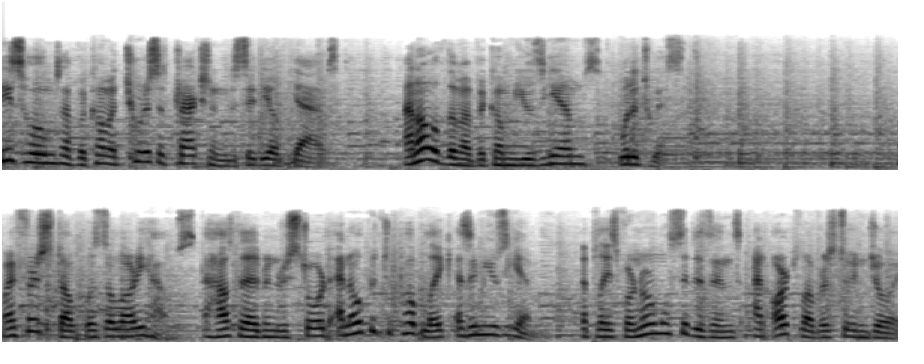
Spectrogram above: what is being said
These homes have become a tourist attraction in the city of Yazd, and all of them have become museums with a twist. My first stop was the Lari House, a house that had been restored and opened to public as a museum, a place for normal citizens and art lovers to enjoy.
